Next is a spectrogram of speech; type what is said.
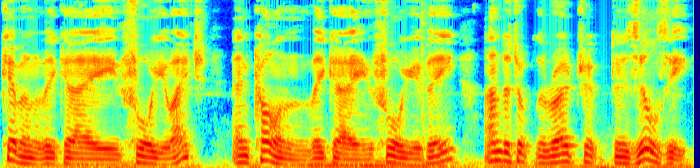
Kevin VK4UH and Colin VK4UB undertook the road trip to Zilzie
